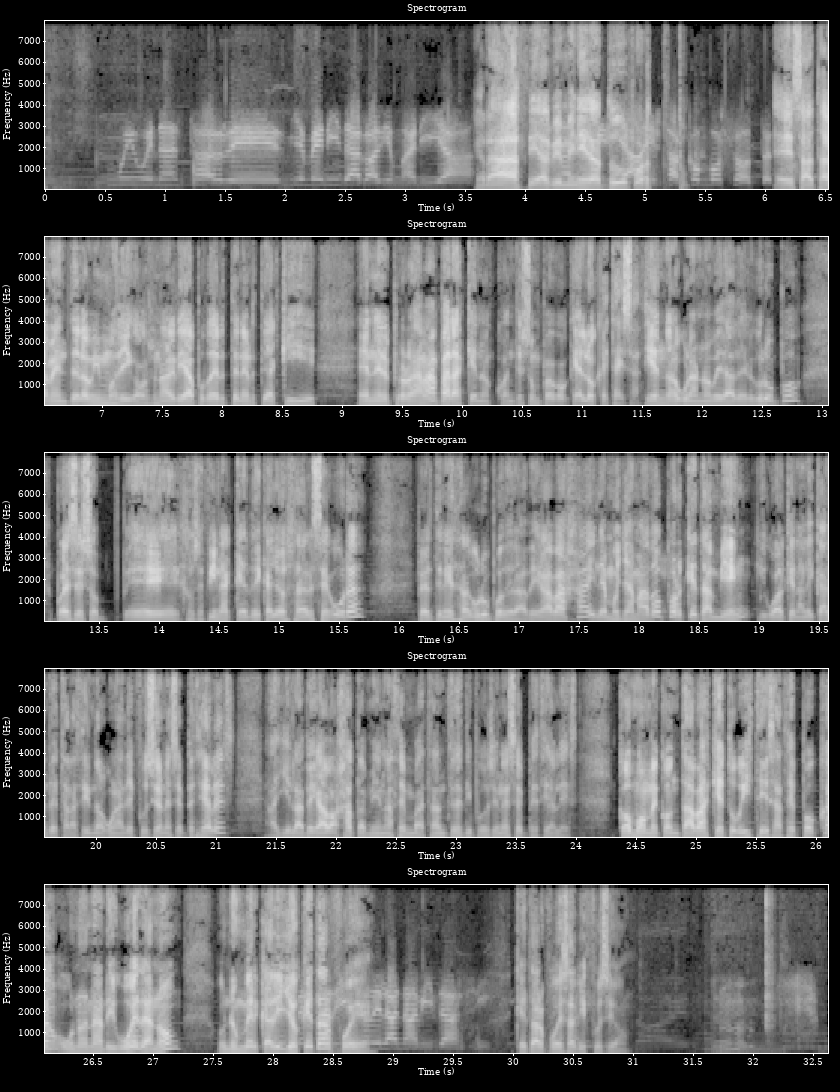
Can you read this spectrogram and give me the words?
Bienvenida a Radio María. Gracias, bienvenida tú por estar con vosotros. Exactamente, lo mismo digo, es una alegría poder tenerte aquí en el programa para que nos cuentes un poco qué es lo que estáis haciendo, alguna novedad del grupo. Pues eso, eh, Josefina, que es de Callosa del Segura, pertenece al grupo de la Vega Baja y le hemos llamado porque también, igual que en Alicante, están haciendo algunas difusiones especiales, allí en la Vega Baja también hacen bastantes difusiones especiales. Como me contabas que tuvisteis hace poco uno en Arihuela, ¿no? En un mercadillo, ¿qué tal fue? De la Navidad, sí. ¿Qué tal fue esa difusión?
